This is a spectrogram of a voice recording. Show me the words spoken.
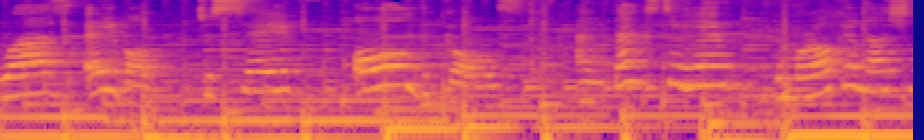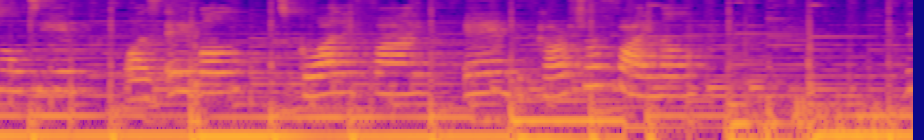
was able to save all the goals. And thanks to him the Moroccan national team was able qualify in the quarter final. The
